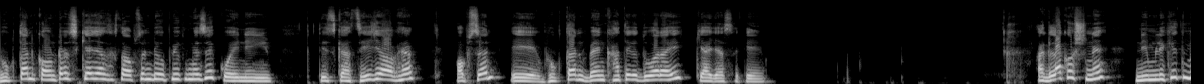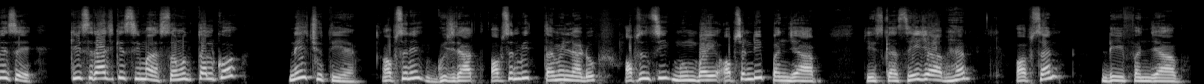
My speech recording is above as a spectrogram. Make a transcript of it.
भुगतान काउंटर से किया जा सकता है। ऑप्शन डी, उपयुक्त में से कोई नहीं। तो इसका सही जवाब है ऑप्शन ए, भुगतान बैंक खाते के द्वारा ही किया जा सके। अगला क्वेश्चन है, निम्नलिखित में से किस राज्य की सीमा समुद्र तल को नहीं छूती है? Option A, Gujarat. Option B, Tamil Nadu. Option C, Mumbai. Option D, Punjab. तो इसका सही जवाब है ऑप्शन डी, पंजाब।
